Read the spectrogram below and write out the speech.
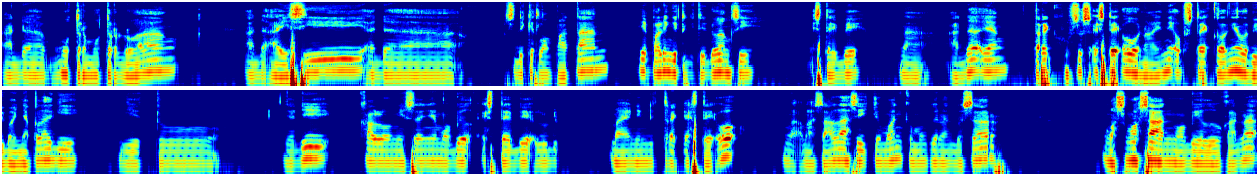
ada muter-muter doang, ada IC, ada sedikit lompatan, ya paling gitu-gitu doang sih STB. Nah, ada yang track khusus STO. Nah, ini obstacle-nya lebih banyak lagi gitu. Jadi kalau misalnya mobil STB lu mainin di track STO nggak masalah sih, cuman kemungkinan besar ngos-ngosan mobil lu karena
